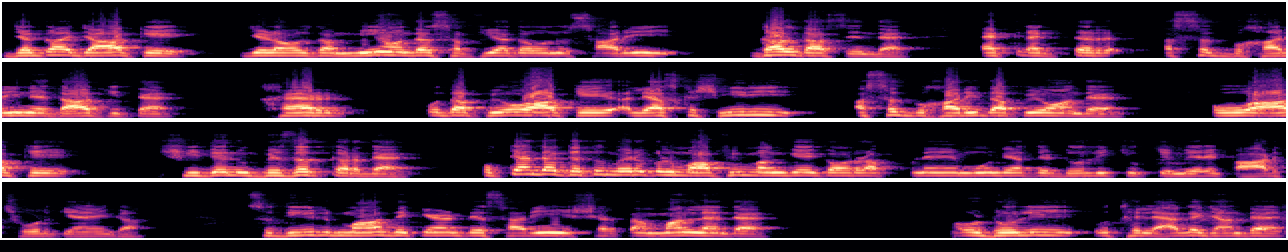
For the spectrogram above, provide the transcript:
ਜੱਗਾ ਜਾ ਕੇ ਜਿਹੜਾ ਉਸਦਾ ਮੀਆਂ ਹੁੰਦਾ ਸਫੀਆ ਦਾ ਉਹਨੂੰ ਸਾਰੀ ਗੱਲ ਦੱਸ ਦਿੰਦਾ ਹੈ ਇਹ ਕਰੈਕਟਰ ਅਸਦ ਬੁਖਾਰੀ ਨੇ ਅਦਾ ਕੀਤਾ ਹੈ ਖੈਰ ਉਹਦਾ ਪਿਓ ਆ ਕੇ ਅਲਿਆਸ ਕਸ਼ਮੀਰੀ ਅਸਦ ਬੁਖਾਰੀ ਦਾ ਪਿਓ ਆਂਦਾ ਹੈ ਉਹ ਆ ਕੇ ਸ਼ੀਦੇ ਨੂੰ ਬੇਇੱਜ਼ਤ ਕਰਦਾ ਹੈ ਉਹ ਕਹਿੰਦਾ ਕਿ ਤੂੰ ਮੇਰੇ ਕੋਲ ਮਾਫੀ ਮੰਗੇਗਾ ਔਰ ਆਪਣੇ ਮੂੰਹਿਆਂ ਤੇ ਡੋਲੀ ਚੁੱਕ ਕੇ ਮੇਰੇ ਘਰ ਛੋੜ ਕੇ ਆਏਗਾ ਸੁਧੀਰ ਮਾਂ ਦੇ ਕਹਿਣ ਤੇ ਸਾਰੀਆਂ ਸ਼ਰਤਾਂ ਮੰਨ ਲੈਂਦਾ ਹੈ ਉਹ ਡੋਲੀ ਉੱਥੇ ਲੈ ਕੇ ਜਾਂਦਾ ਹੈ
